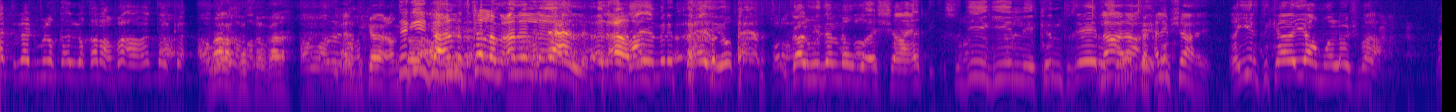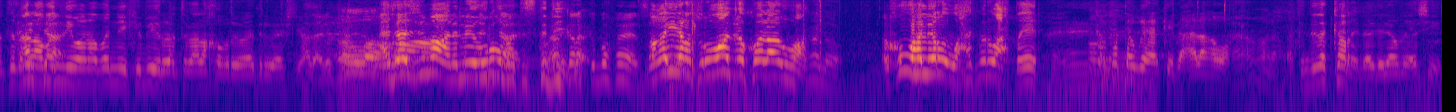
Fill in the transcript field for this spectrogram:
أنت نجم الق- القناة. ما أنت الك... ما لك خص القناة. أنت تتكلم عن دقيقة إحنا نتكلم عن العالم؟ هذا من التغير. وقال في ذا الموضوع الشاعر صديقي اللي كنت غير لا لا. حليب شاهي. غيرتك الأيام ولا وش بلا ما انت على حليب شاي. ظني وأنا ظني كبير ولا انت على خبري ولا أدري ويش جاء الله عشان زمان اللي ظروفه تستدين. ما غيرت روابعك ولا هذا هو. الخوه اللي روحت مروح طير. كنت ابغيها كذا على هواك؟ لكن تذكرني اليوم العسير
